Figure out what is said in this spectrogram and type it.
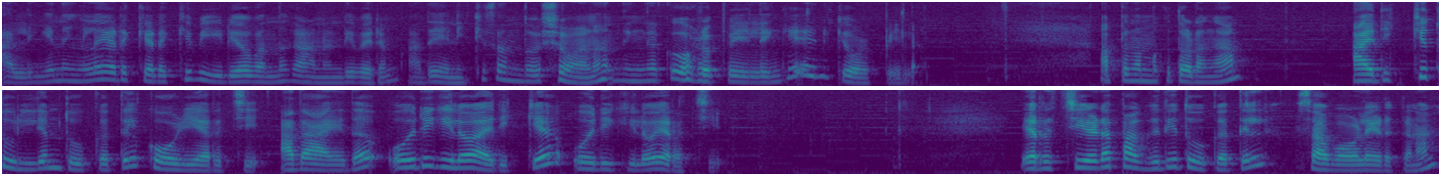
അല്ലെങ്കിൽ നിങ്ങൾ ഇടയ്ക്കിടയ്ക്ക് വീഡിയോ വന്ന് കാണേണ്ടി വരും. അത് എനിക്ക് സന്തോഷമാണ്. നിങ്ങൾക്ക് കുഴപ്പമില്ലെങ്കിൽ എനിക്ക് കുഴപ്പമില്ല. അപ്പം നമുക്ക് തുടങ്ങാം. അരിക്ക് തുല്യം തൂക്കത്തിൽ കോഴിയിറച്ചി അതായത് ഒരു കിലോ അരിക്ക് ഒരു കിലോ ഇറച്ചി. ഇറച്ചിയുടെ പകുതി തൂക്കത്തിൽ സവോള എടുക്കണം.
